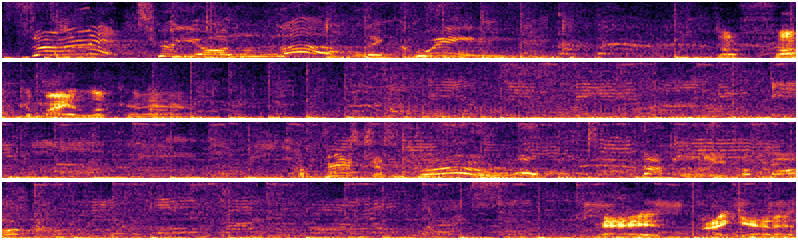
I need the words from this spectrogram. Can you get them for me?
Submit to your lovely queen. The fuck am I looking at? A vicious blow! Oh, that'll leave a mark. Okay, I get it.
